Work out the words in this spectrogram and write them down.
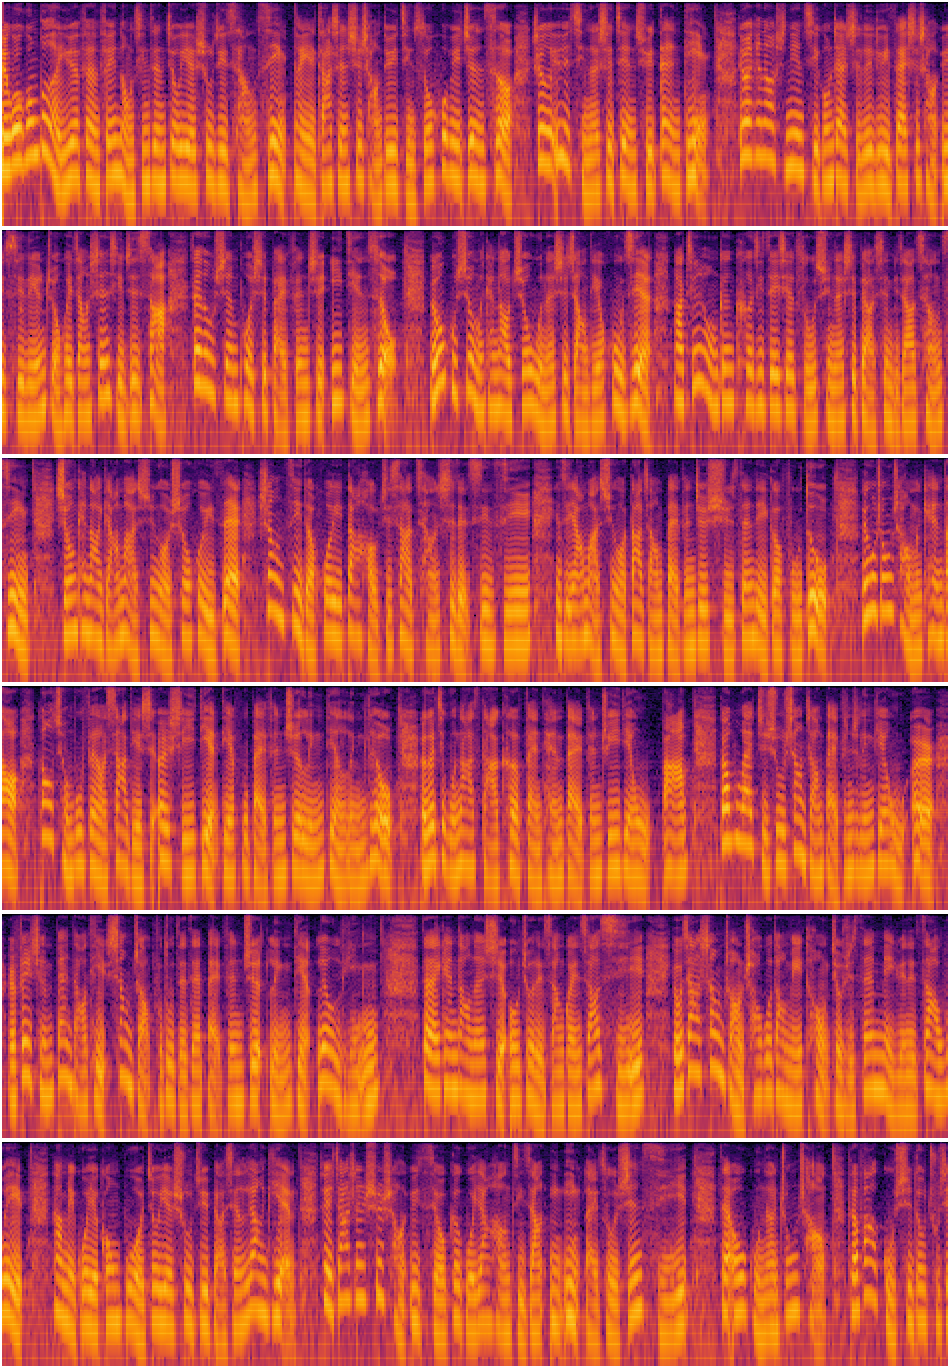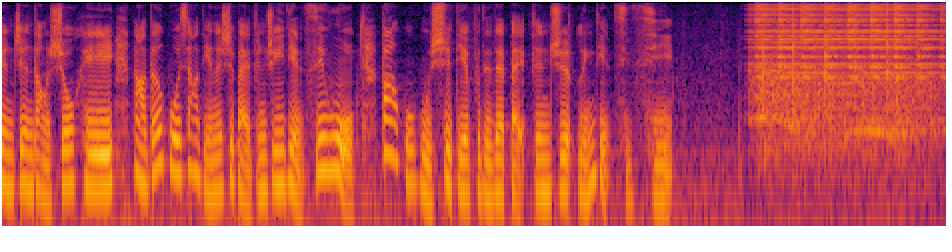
美国公布了一月份非农新增就业数据强劲，那也加深市场对于紧缩货币政策这个预期呢是渐趋淡定。另外看到十年期公债殖利率在市场预期联准会将升息之下，再度升破是百分之一点九。美国股市我们看到周五呢是涨跌互见，那金融跟科技这些族群呢是表现比较强劲。其中看到亚马逊有受惠于在上季的获利大好之下强势的吸金，因此亚马逊有大涨百分之十三的一个幅度。美国中场我们看到道琼部分有下跌是。二十一点，跌幅百分之零点零六。而科技股纳斯达克反弹百分之一点五八，标普百指数上涨百分之零点五二，而费城半导体上涨幅度则在百分之零点六零。再来看到呢是欧洲的相关消息，油价上涨超过到每桶九十三美元的价位。那美国也公布就业数据表现亮眼，所以加深市场预期由各国央行即将应应来做升息。在欧股呢中场，德法股市都出现震荡收黑，那德国下跌呢是百分之一点。七五，法国股市跌幅则在百分之零点七七。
